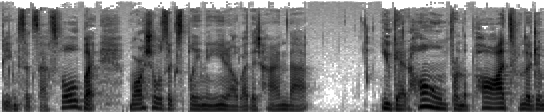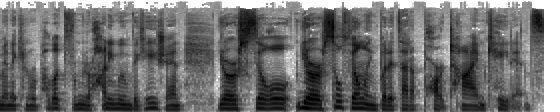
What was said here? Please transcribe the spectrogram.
being successful. But Marshall was explaining, you know, by the time that you get home from the pods from the Dominican Republic from your honeymoon vacation, you're still you're still filming, but it's at a part-time cadence.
